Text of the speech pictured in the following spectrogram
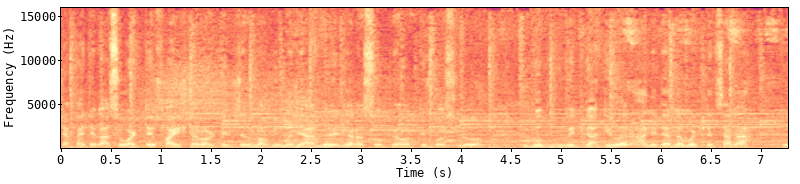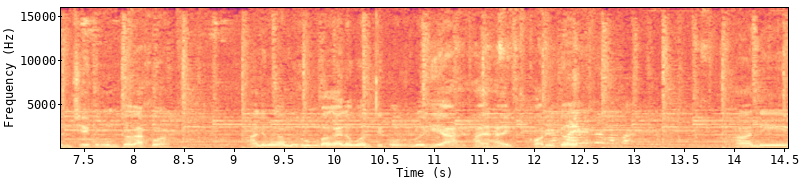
चकाचक असं वाटतंय. फाय स्टार हॉटेलच्या लॉबीमध्ये आलो आहे जरा सोप्यावरती बसलो गुबगुबीत गादीवर आणि त्यांना म्हटलं चला तुमची एक रूम तर दाखवा. आणि मग आम्ही रूम बघायला वरती पोहोचलो. ही हाय हा हा एक कॉरिडॉर आणि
